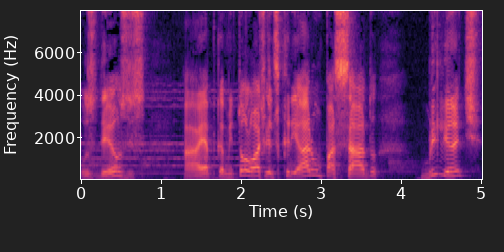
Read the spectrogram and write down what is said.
os deuses, a época mitológica. Eles criaram um passado brilhante,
